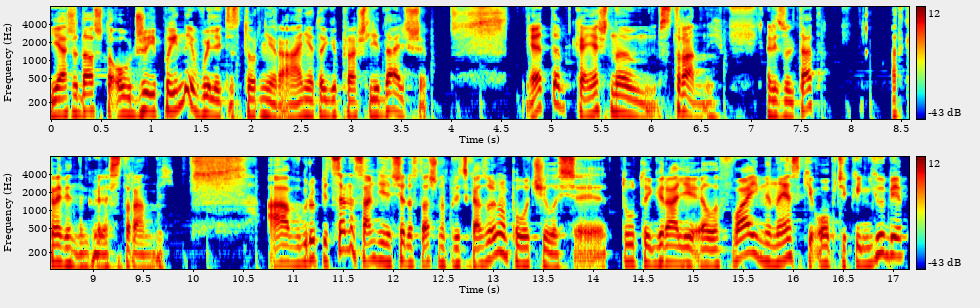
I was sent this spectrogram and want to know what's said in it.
Я ожидал, что OG и Пейны вылетят с турнира, а они в итоге прошли дальше. Это, конечно, странный результат. Откровенно говоря, странный. А в группе С, на самом деле, все достаточно предсказуемо получилось. Э, тут играли LFY, Минески, Оптик и Ньюби.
